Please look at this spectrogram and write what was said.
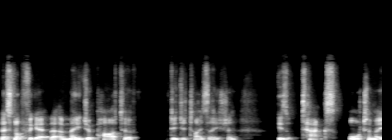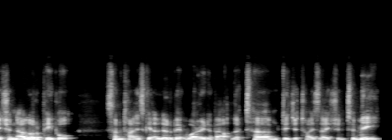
Let's not forget that a major part of digitization is tax automation. Now, a lot of people sometimes get a little bit worried about the term digitization. To me,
